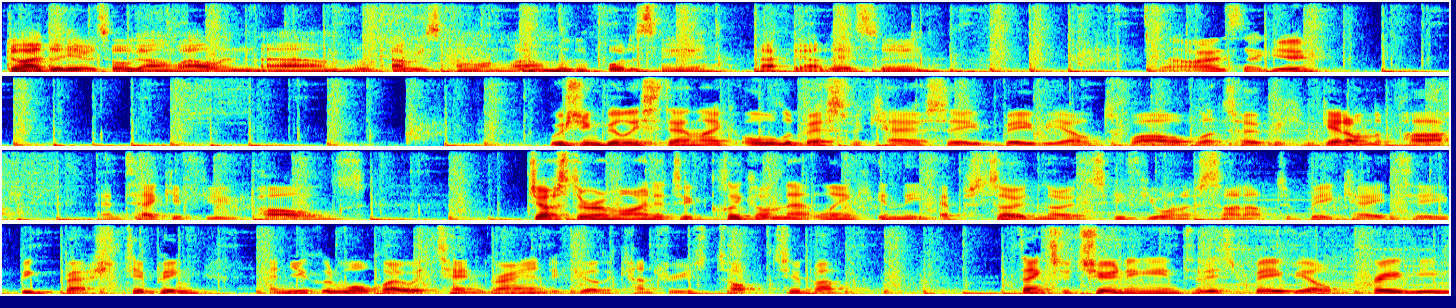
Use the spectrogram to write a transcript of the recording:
glad to hear it's all going well and um, the recovery's come along well. I'm looking forward to seeing you back out there soon. All right, thank you. Wishing Billy Stanlake all the best for KFC BBL 12. Let's hope he can get on the park and take a few poles. Just a reminder to click on that link in the episode notes if you want to sign up to BKT Big Bash Tipping, and you could walk away with 10 grand if you're the country's top tipper. Thanks for tuning in to this BBL preview,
